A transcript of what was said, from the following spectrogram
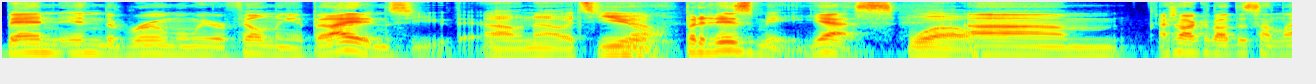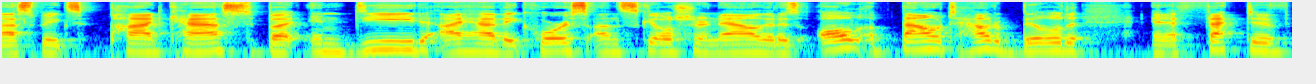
been in the room when we were filming it, but I didn't see you there. Oh no, it's you. No, but it is me. Yes. Whoa. Um, I talked about this on last week's podcast, but indeed, I have a course on Skillshare now that is all about how to build an effective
